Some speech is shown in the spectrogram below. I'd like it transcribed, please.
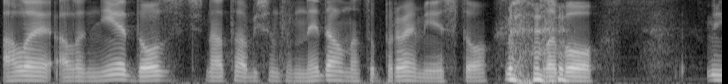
ale, ale nie dosť na to, aby som to nedal na to prvé miesto, lebo my,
